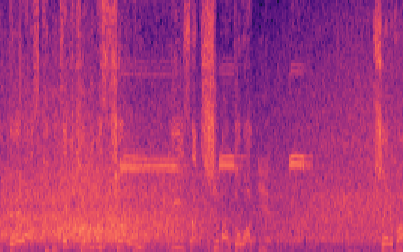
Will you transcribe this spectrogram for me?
I teraz kibice chcieliby strzału. I zatrzymał to ładnie. Przerwa.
